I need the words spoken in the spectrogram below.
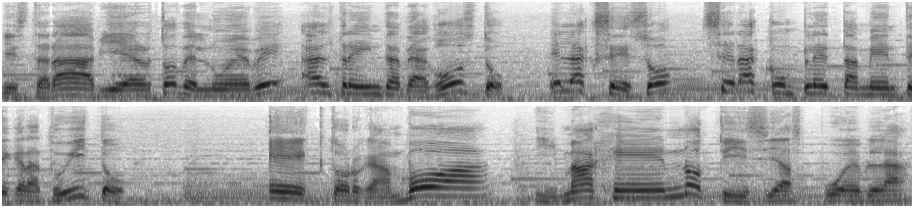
y estará abierto del 9 al 30 de agosto. El acceso será completamente gratuito. Héctor Gamboa, Imagen Noticias Puebla.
